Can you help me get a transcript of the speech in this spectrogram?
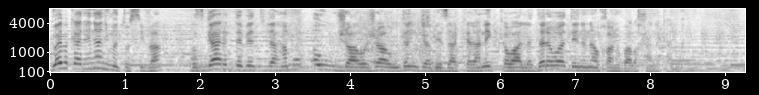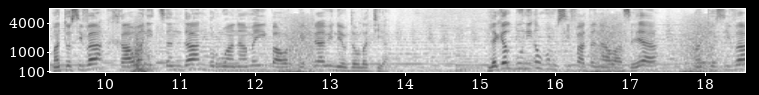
دوای بەکارهێنانی مەنتۆسیڤا ڕزگارت دەبێت لە هەموو ئەو ژاوەژاو و دەنگە بێزارکەرانەی کەوا لە دەرەوە دێنە ناو خانوو باڵەخانەکانمان. مەنتۆسیڤا خاوەنی چەندان بڕوانامەی باوەڕپێکراوی نێودەوڵەتییە. لەگەڵ بوونی ئەو هەموو سیفاتە ناوازەیە، مەنتۆسیڤا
